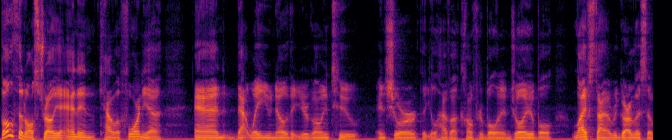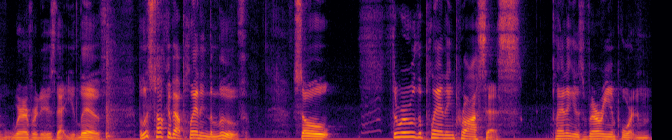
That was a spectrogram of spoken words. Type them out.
both in Australia and in California. And that way, you know that you're going to ensure that you'll have a comfortable and enjoyable lifestyle, regardless of wherever it is that you live. But let's talk about planning the move. So, through the planning process, planning is very important.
